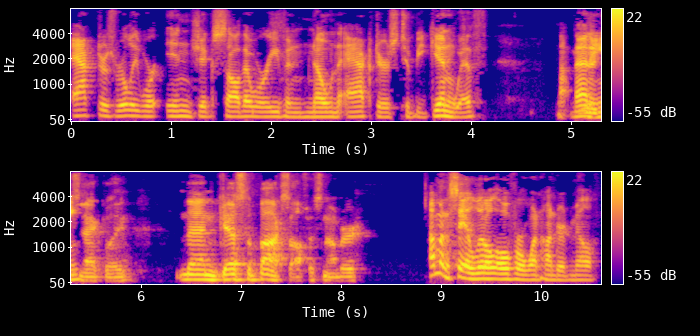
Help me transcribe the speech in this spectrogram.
actors really were in Jigsaw that were even known actors to begin with? Not many. Exactly. Then guess the box office number. I'm going to say a little over 100 mil.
